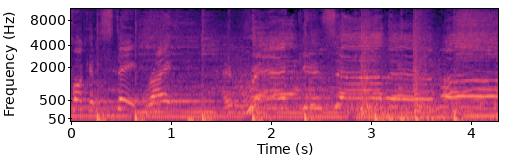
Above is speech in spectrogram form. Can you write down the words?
fucking state, right? And reconcile them all.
